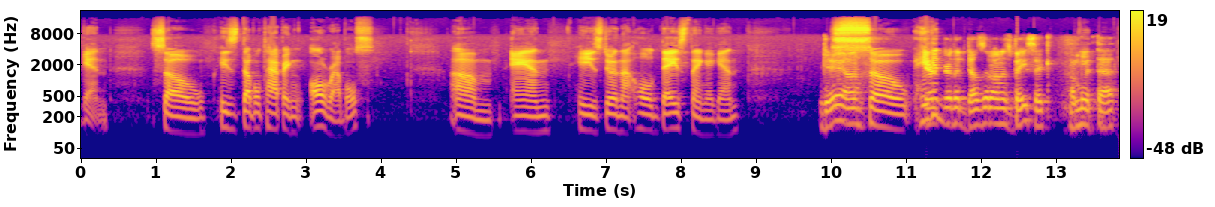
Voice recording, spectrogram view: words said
again. So he's double tapping all rebels. Um, and he's doing that whole daze thing again. Yeah. So he could Character that does it on his basic. I'm with that.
